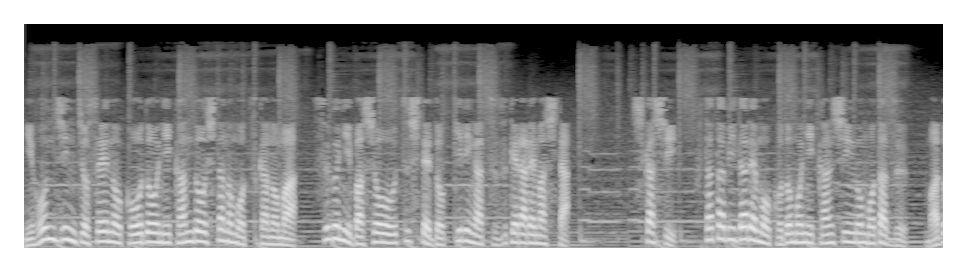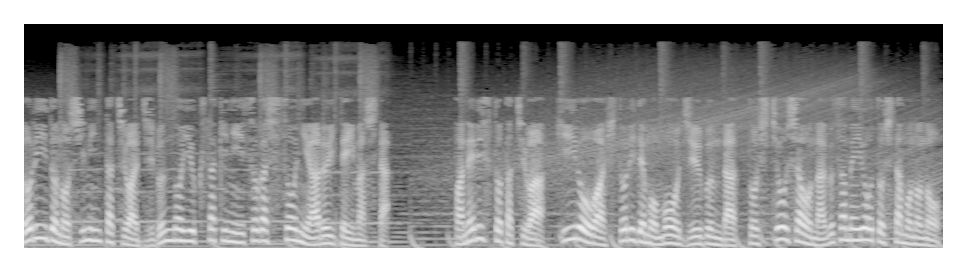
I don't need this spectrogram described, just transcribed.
日本人女性の行動に感動したのもつかの間、すぐに場所を移してドッキリが続けられました。しかし、再び誰も子供に関心を持たず、マドリードの市民たちは自分の行く先に忙しそうに歩いていました。パネリストたちは、ヒーローは一人でももう十分だ、と視聴者を慰めようとしたものの、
